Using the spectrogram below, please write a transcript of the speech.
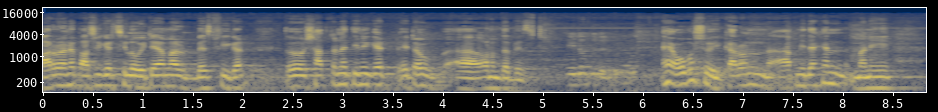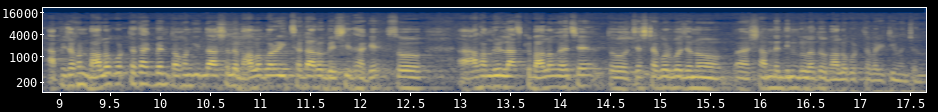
বারো রানে পাঁচ উইকেট ছিল, ওইটাই আমার বেস্ট ফিগার তো সাত রানে তিন উইকেট এটাও ওয়ান অফ দ্য বেস্ট হ্যাঁ অবশ্যই, কারণ আপনি দেখেন মানে আপনি যখন ভালো করতে থাকবেন, তখন কিন্তু আসলে ভালো করার ইচ্ছাটা আরও বেশি থাকে। সো আলহামদুলিল্লাহ আজকে ভালো হয়েছে। তো চেষ্টা করব যেন সামনের দিনগুলোতেও ভালো করতে পারি টিমের জন্য।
